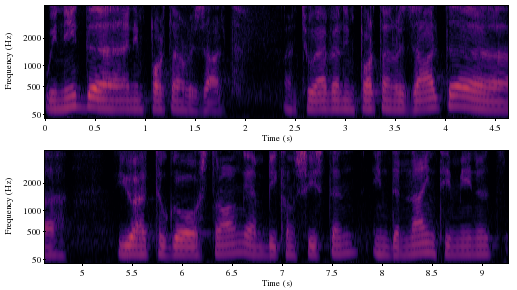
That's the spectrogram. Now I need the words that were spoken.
We need uh, an important result. And to have an important result, uh, you have to go strong and be consistent in the 90 minutes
